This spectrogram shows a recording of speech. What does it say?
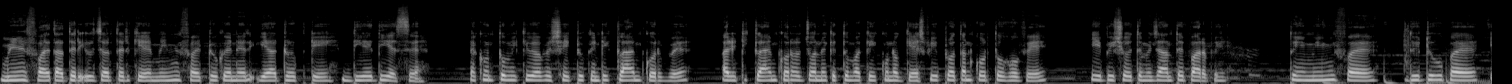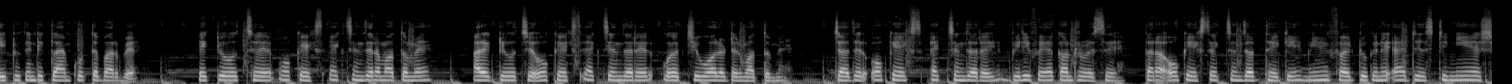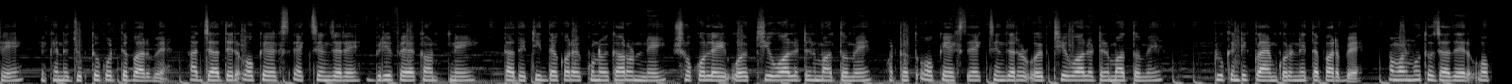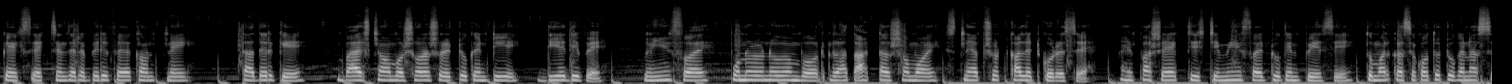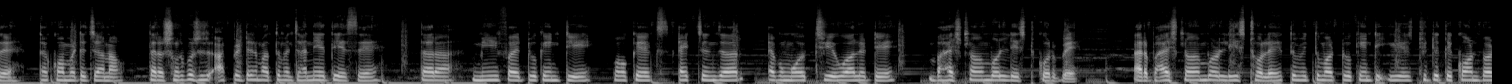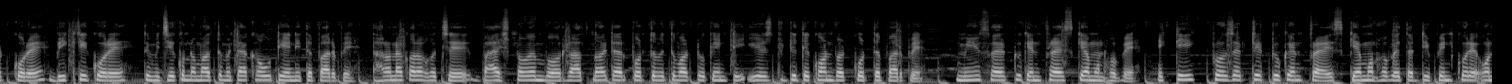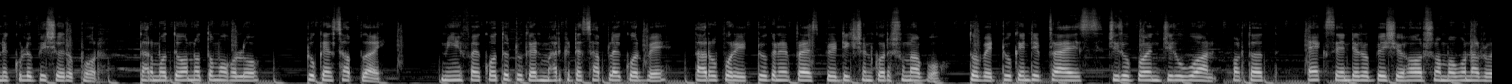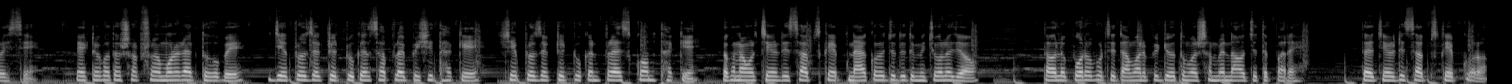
MemeFi তাদের ইউজারদেরকে MemeFi টোকেনের ইয়ারড্রপটি দিয়ে দিয়েছে। এখন তুমি কীভাবে সেই টোকেনটি ক্লাইম করবে? আর এটি ক্লাইম করার জন্য কি তোমাকে কোনো গ্যাস ফি প্রদান করতে হবে? এই বিষয়ে তুমি জানতে পারবে। তুমি মিমিফায়ে দুইটি উপায়ে এই টোকেনটি ক্লাইম করতে পারবে। একটি হচ্ছে ওকেক্স এক্সচেঞ্জারের মাধ্যমে, আরেকটি হচ্ছে ওকেক্স এক্সচেঞ্জারের ওয়েবজি ওয়ালেটের মাধ্যমে, যাদের ওকেএক্স এক্সচেঞ্জারে ভেরিফাই অ্যাকাউন্ট রয়েছে। তারা ওকেএক্স এক্সচেঞ্জার থেকে মিমিফাইড টোকেনের অ্যাড্রেসটি নিয়ে এসে এখানে যুক্ত করতে পারবে। আর যাদের ওকেএক্স এক্সচেঞ্জারে ভেরিফাই অ্যাকাউন্ট নেই, তাদের চিন্তা করার কোনো কারণ নেই। সকলেই ওয়েব থ্রি ওয়ালেটের মাধ্যমে, অর্থাৎ ওকেএক্স এক্সচেঞ্জারের ওয়েব থ্রি ওয়ালেটের মাধ্যমে টোকেনটি ক্লাইম করে নিতে পারবে। আমার মতো যাদের ওকে এক্স এক্সচেঞ্জারে ভেরিফাই অ্যাকাউন্ট নেই, তাদেরকে বাইশ নভেম্বর সরাসরি টোকেনটি দিয়ে দিবে। মিমিফাই পনেরো নভেম্বর রাত আটটার সময় স্ন্যাপশট কালেক্ট করেছে। আমি পাশে একত্রিশটি মিমিফাই টোকেন পেয়েছি। তোমার কাছে কত টোকেন আছে? তা কমেন্টে জানাও। তারা সর্বশেষ আপডেটের মাধ্যমে জানিয়ে দিয়েছে, তারা মিমিফাই টোকেনটি ওকেক্স এক্সচেঞ্জার এবং ওয়েব থ্রি ওয়ালেটে বাইশ নভেম্বর লিস্ট করবে। আর বাইশ নভেম্বর লিস্ট হলে তুমি তোমার টোকেনটি ইউএসডিটিতে কনভার্ট করে, বিক্রি করে তুমি যে কোনো মাধ্যমে টাকা উঠিয়ে নিতে পারবে। ধারণা করা হচ্ছে বাইশ নভেম্বর রাত নয়টার পর তুমি তোমার টোকেনটি ইউএসডিটিতে কনভার্ট করতে পারবে। মিউফায়ার টোকেন প্রাইস কেমন হবে? একটি প্রজেক্টের টোকেন প্রাইস কেমন হবে তা ডিপেন্ড করে অনেকগুলো বিষয়ের উপর। তার মধ্যে অন্যতম হলো টোকেন সাপ্লাই মিউফাই কত টোকেন মার্কেটে সাপ্লাই করবে, তার উপরে টোকেনের প্রাইস প্রেডিকশন করে শোনাবো। তবে টোকেনটির price zero point zero one অর্থাৎ এক সেন্টেরও বেশি হওয়ার সম্ভাবনা রয়েছে। একটা কথা সবসময় মনে রাখতে হবে, যে প্রজেক্টের টোকেন সাপ্লাই বেশি থাকে, সেই প্রজেক্টের টোকেন প্রাইস কম থাকে। এখন আমার চ্যানেলটি সাবস্ক্রাইব না করে যদি তুমি চলে যাও, তাহলে পরবর্তীতে আমার ভিডিও তোমার সামনে নাও যেতে পারে। তাই চ্যানেলটি সাবস্ক্রাইব করো।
